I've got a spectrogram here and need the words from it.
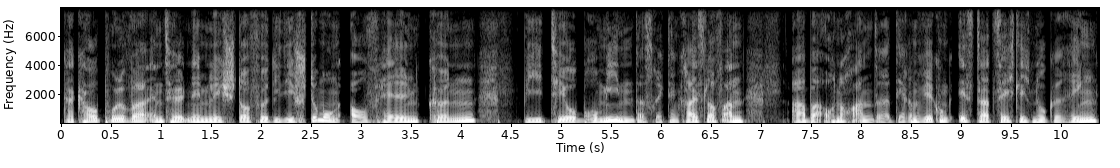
Kakaopulver enthält nämlich Stoffe, die die Stimmung aufhellen können wie Theobromin, das regt den Kreislauf an, aber auch noch andere. Deren Wirkung ist tatsächlich nur gering.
